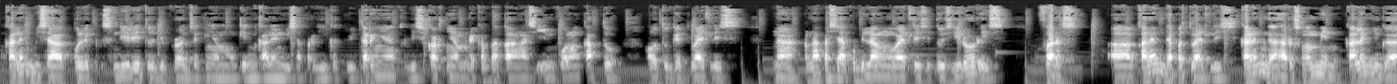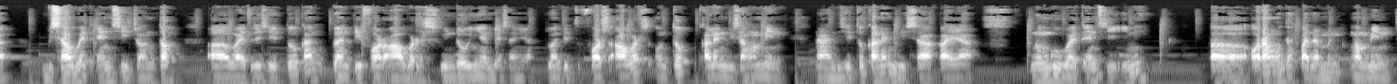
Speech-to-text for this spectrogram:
Kalian bisa kulik sendiri tuh di projectnya. Mungkin kalian bisa pergi ke Twitternya, ke Discordnya. Mereka bakal ngasih info lengkap tuh how to get whitelist. Nah, kenapa sih aku bilang whitelist itu zero risk? First, uh, kalian dapat whitelist. Kalian nggak harus ngemin. Kalian juga bisa wait and see. Contoh uh, whitelist itu kan 24 hours windownya biasanya. 24 hours untuk kalian bisa ngemin. Nah, di situ kalian bisa kayak nunggu wait and see. Ini uh, orang udah pada ngemin.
